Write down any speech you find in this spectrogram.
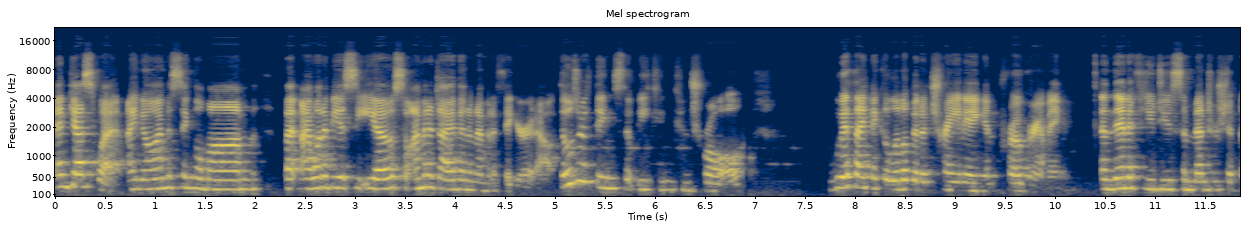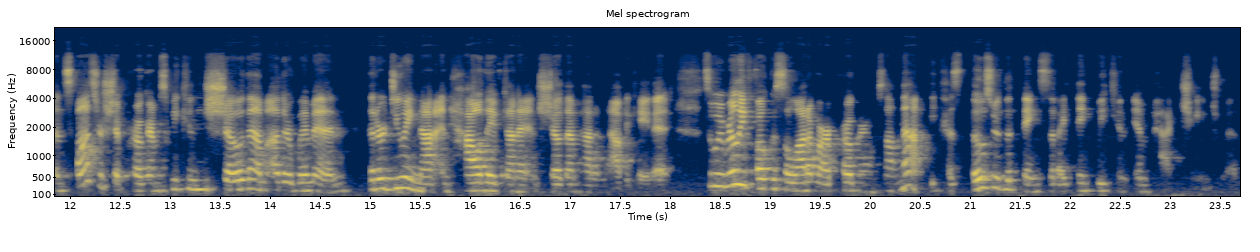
And guess what? I know I'm a single mom, but I want to be a CEO. So I'm going to dive in and I'm going to figure it out. Those are things that we can control with, I think, a little bit of training and programming and then if you do some mentorship and sponsorship programs we can show them other women that are doing that and how they've done it and show them how to navigate it so we really focus a lot of our programs on that because those are the things that i think we can impact change with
